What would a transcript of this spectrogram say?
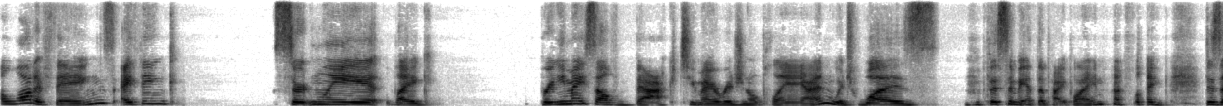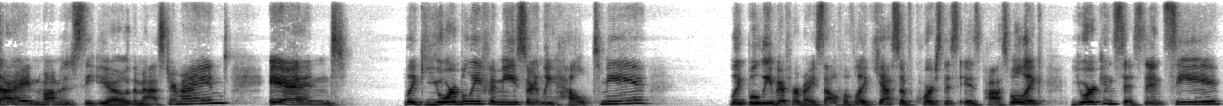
a lot of things. I think certainly like bringing myself back to my original plan, which was the Samantha pipeline of like design, mama CEO, the mastermind. And like your belief in me certainly helped me like believe it for myself of like, yes, of course this is possible. Like your consistency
